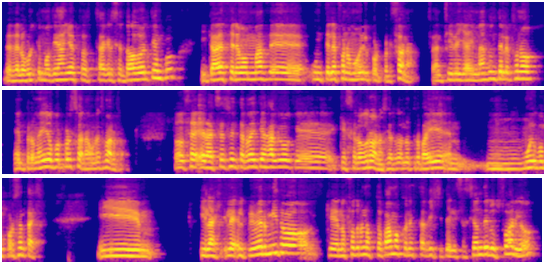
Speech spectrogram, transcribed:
Desde los últimos 10 años se ha acrecentado todo el tiempo y cada vez tenemos más de un teléfono móvil por persona. O sea, en Chile ya hay más de un teléfono en promedio por persona, un smartphone. Entonces, el acceso a Internet ya es algo que, que se logró, ¿no cierto?, en nuestro país en muy buen porcentaje. Y, y el primer mito que nosotros nos topamos con esta digitalización del usuario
